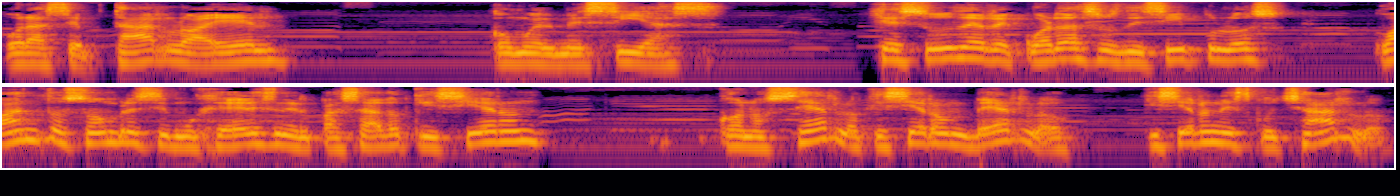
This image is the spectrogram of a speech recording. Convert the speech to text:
por aceptarlo a Él como el Mesías. Jesús le recuerda a sus discípulos cuántos hombres y mujeres en el pasado quisieron conocerlo, quisieron verlo, quisieron escucharlo.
